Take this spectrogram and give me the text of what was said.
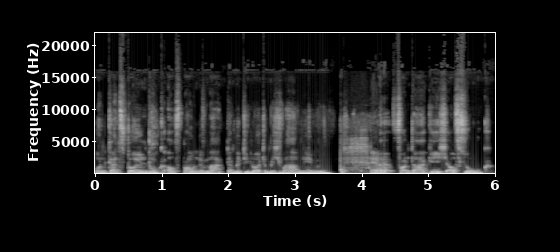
und ganz dollen Druck aufbauen im Markt, damit die Leute mich wahrnehmen. Ja. Äh, von da gehe ich auf Sog.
